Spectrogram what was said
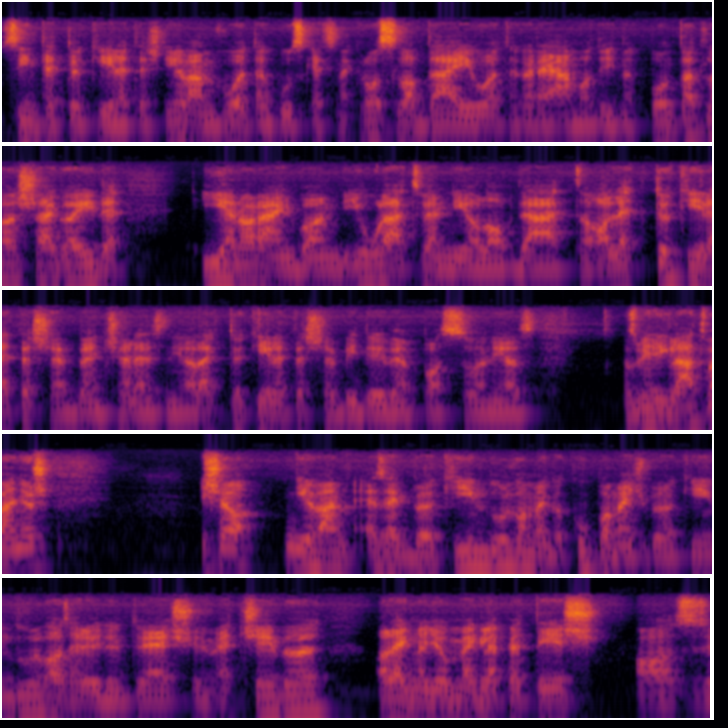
szinte tökéletes, nyilván voltak Busquetsnek rossz labdái, voltak a Real Madridnak pontatlanságai, de ilyen arányban jól átvenni a labdát, a legtökéletesebben cselezni, a legtökéletesebb időben passzolni, az, az mindig látványos. És a, nyilván ezekből kiindulva, meg a kupa meccsből kiindulva, az elődöntő első meccséből a legnagyobb meglepetés az,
